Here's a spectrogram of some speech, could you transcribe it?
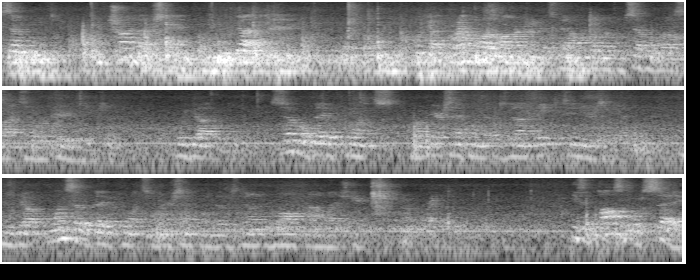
So, I'm trying to understand, we've got, we've got groundwater monitoring that's been ongoing from several well sites over a period of years. We've got several data points from air sampling that was done eight to ten years ago. And we've got one set of data points from air sampling that was done a long time last year. Is it possible to say,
